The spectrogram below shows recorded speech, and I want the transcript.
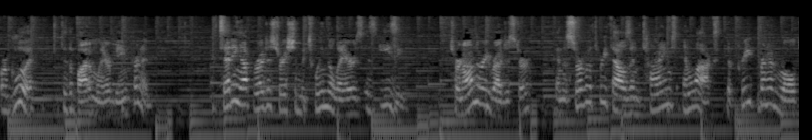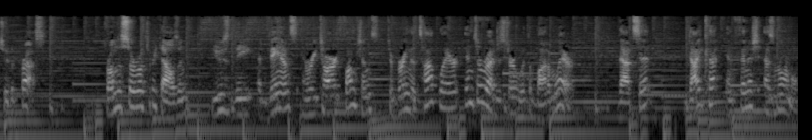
or glue it to the bottom layer being printed. Setting up registration between the layers is easy. Turn on the re-register and the Servo 3000 times and locks the pre-printed roll to the press. From the Servo 3000, use the advance and retard functions to bring the top layer into register with the bottom layer. That's it. Die cut and finish as normal.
